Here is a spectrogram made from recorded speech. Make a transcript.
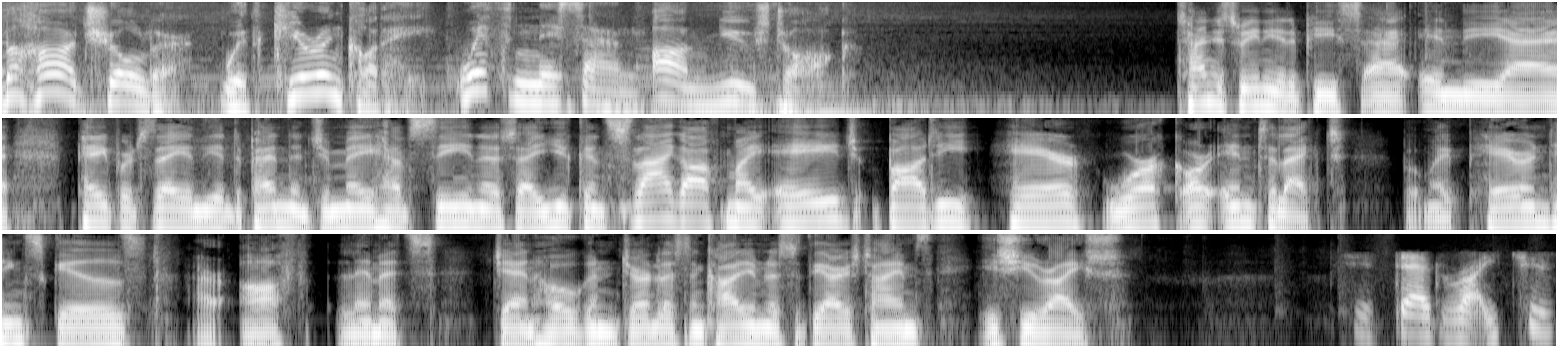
The Hard Shoulder with Kieran Cuddihy with Nissan. on Newstalk. Tanya Sweeney had a piece uh, in the uh, paper today in The Independent. You may have seen it. Uh, you can slag off my age, body, hair, work, or intellect, but my parenting skills are off limits. Jen Hogan, journalist and columnist at the Irish Times, is she right? she's dead right. She's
